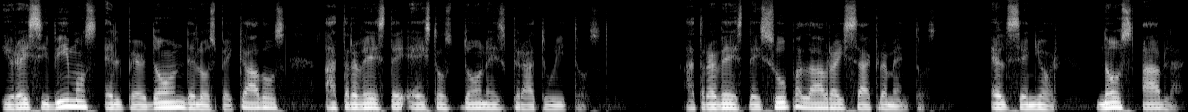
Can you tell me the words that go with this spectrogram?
Y recibimos el perdón de los pecados a través de estos dones gratuitos. A través de su palabra y sacramentos, el Señor nos habla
